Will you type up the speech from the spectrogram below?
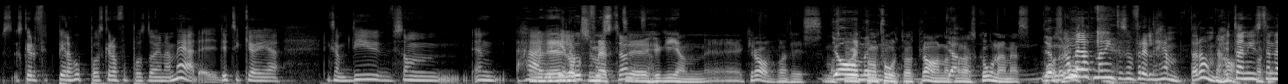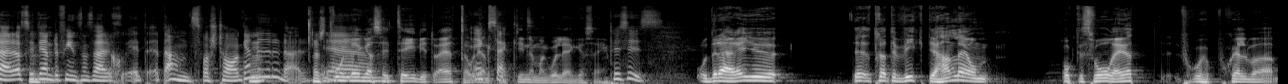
ska du spela fotboll, ska du ha fotbollsdagarna med dig. Det tycker jag är liksom, det är ju som en härlig det del av låter som ett uppfostran. eh, Liksom. hygienkrav på något vis. Man Ja, ska gå ut på men- en fotbollsplan att Ja. man har skorna mest. Ja, men- Ja, men att man inte som förälder hämtar dem. Jaha, utan just den okej. där, alltså det ändå finns en så här, ett, ett ansvarstagande Mm. i det där. Just Gå och lägga sig tidigt och äta ordentligt exakt. innan man går och lägger sig. Precis. Och det där är ju, jag tror att det viktiga handlar om, och det svåra är att själva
